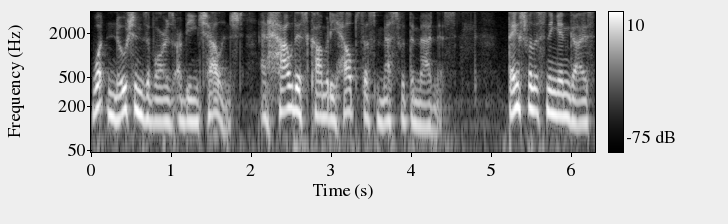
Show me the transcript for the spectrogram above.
what notions of ours are being challenged, and how this comedy helps us mess with the madness. Thanks for listening in, guys.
